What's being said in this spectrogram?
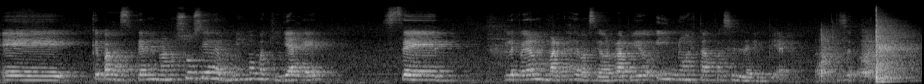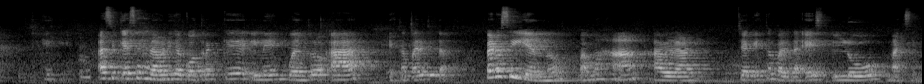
Eh, ¿Qué pasa? Si tienes manos sucias del mismo maquillaje, se le pegan las marcas demasiado rápido y no es tan fácil de limpiar. Así que esa es la única contra que le encuentro a esta paletita. Pero siguiendo, vamos a hablar, ya que esta paleta es lo máximo.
